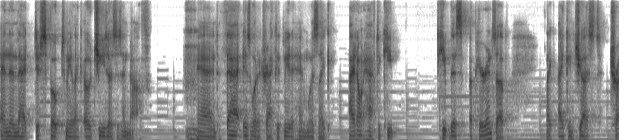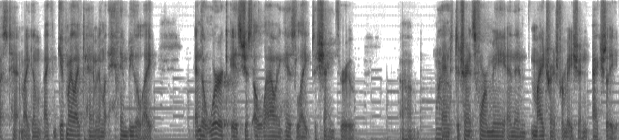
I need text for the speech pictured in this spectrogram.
And then that just spoke to me like, oh, Jesus is enough. Mm. And that is what attracted me to him was like, I don't have to keep keep this appearance up. Like I can just trust him. I can I can give my life to him and let him be the light. And the work is just allowing his light to shine through. Um, Wow. and to transform me and then my transformation actually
